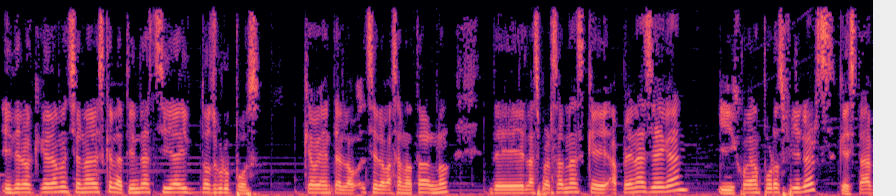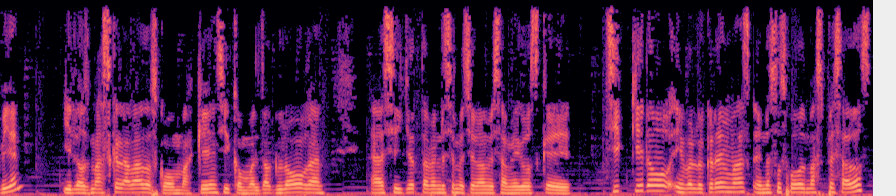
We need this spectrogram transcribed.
Y de lo que quería mencionar es que en la tienda sí hay dos grupos que obviamente lo, si lo vas a notar, ¿no? De las personas que apenas llegan y juegan puros fillers, que está bien, y los más clavados como Mackenzie, como el Doc Logan. Así yo también les he mencionado a mis amigos que sí quiero involucrarme más en esos juegos más pesados,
